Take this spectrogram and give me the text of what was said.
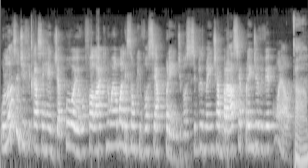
O lance de ficar sem rede de apoio, eu vou falar que não é uma lição que você aprende, você simplesmente abraça e aprende a viver com ela. Tá.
